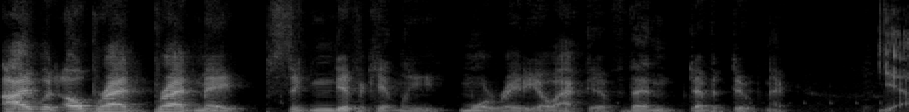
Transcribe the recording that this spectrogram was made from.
I would oh Brad Brad May significantly more radioactive than Devan Dubnyk. yeah,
